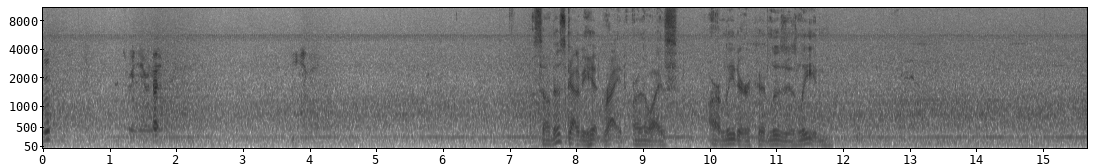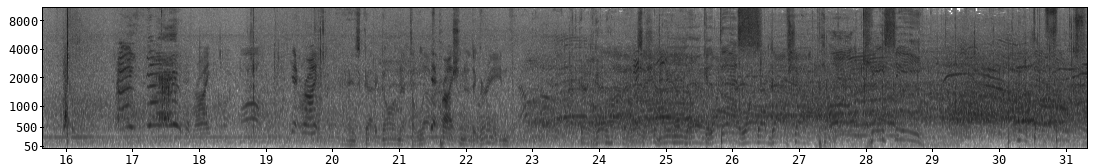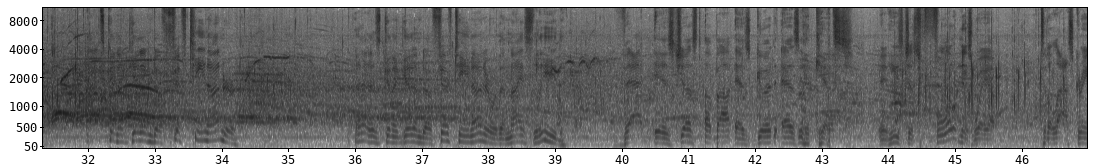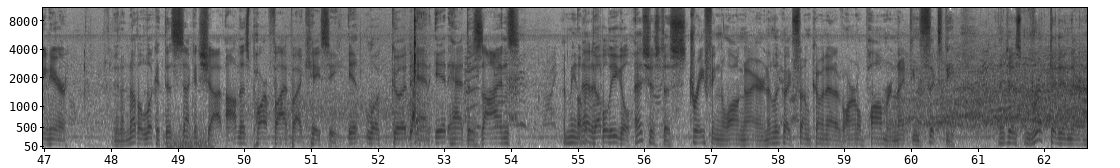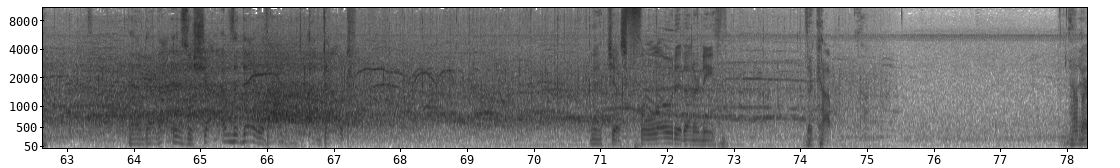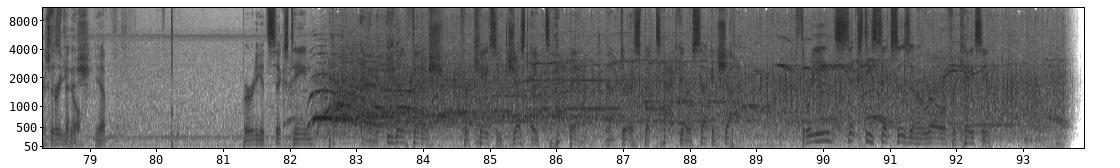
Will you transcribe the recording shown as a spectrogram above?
Mm-hmm. Between here and there. So this got to be hit right, or otherwise our leader could lose his lead. Get right. Get right. He's got it going at the left Get right. portion of the green. Got a good hot That's 15 under. That is going to get him to 15 under with a nice lead. That is just about as good as it gets. And he's just floating his way up to the last green here. And another look at this second shot on this par five by Casey. It looked good and it had designs I mean, of that a is- double eagle. That's just a strafing long iron. It looked like something coming out of Arnold Palmer in 1960. They just ripped it in there. And uh, that is the shot of the day without a doubt. It just floated underneath the cup. How about this for eagle. finish? Yep. Birdie at 16. And an eagle finish for Casey. Just a tap in after a spectacular second shot. Three 66s in a row for Casey.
